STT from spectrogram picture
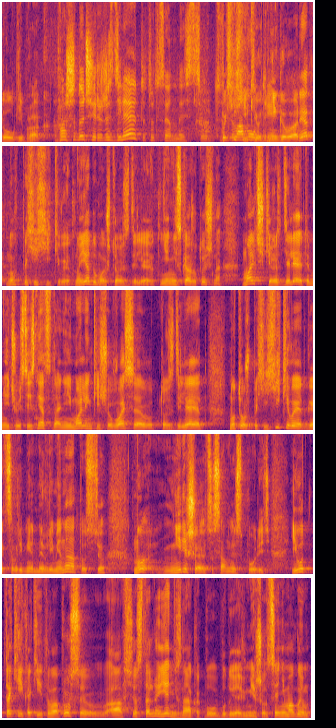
долгий брак. Ваши дочери разделяют эту ценность? Вот, похихикивают. Не говорят, но похихикивают. Но я думаю, что разделяют. Я не скажу точно. Мальчики разделяют, им нечего стесняться. Да, они и маленькие еще. Вася вот, разделяет. Но тоже похихикивает, говорит, современные времена, то все но не решаются со мной спорить. И вот такие какие-то вопросы, а все остальное я не знаю, как буду я вмешиваться. Я не могу им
